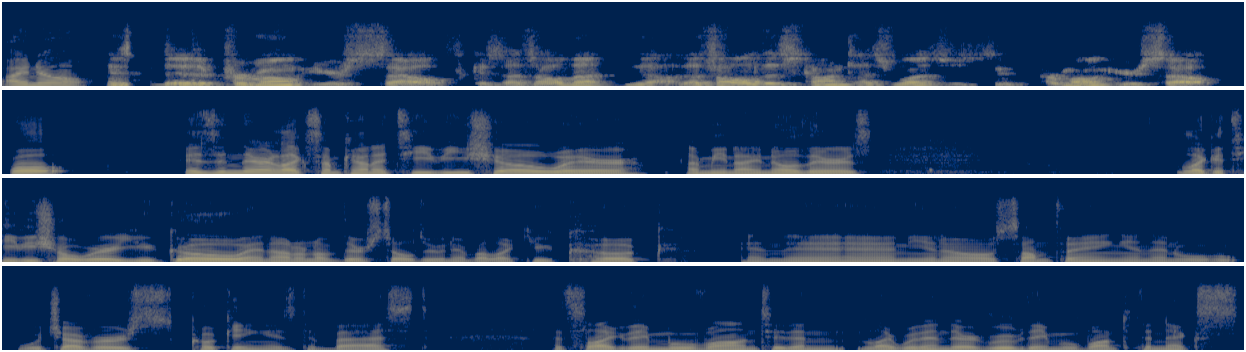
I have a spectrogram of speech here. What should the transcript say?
I know. instead of promote yourself because that's all that that's all this contest was is to promote yourself. Well, isn't there like some kind of TV show where I mean, I know there's like a TV show where you go and I don't know if they're still doing it, but like you cook and then, you know, something and then wh- whichever's cooking is the best, it's like they move on to the n- like within their group they move on to the next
